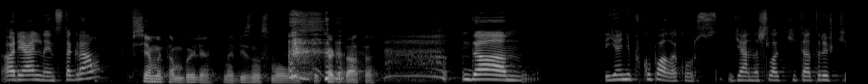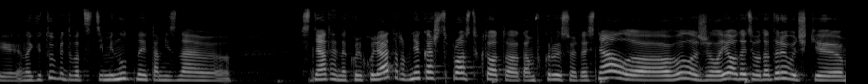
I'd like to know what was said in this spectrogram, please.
э, реальный Инстаграм. Все мы там были на бизнес-молодости когда-то. Да, я не покупала курс. Я нашла какие-то отрывки на Ютубе 20-минутные, там, не знаю, снятые на калькулятор. Мне кажется, просто кто-то там в крысу это снял, э, выложил. Я вот эти вот отрывочки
